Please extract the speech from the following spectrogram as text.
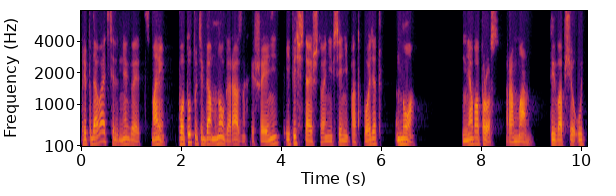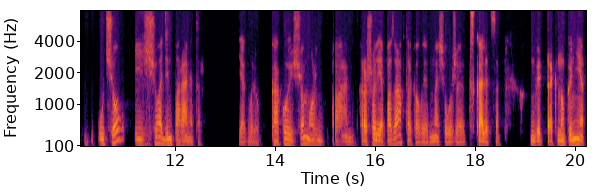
преподаватель мне говорит, смотри, вот тут у тебя много разных решений, и ты считаешь, что они все не подходят, но у меня вопрос, Роман, ты вообще у- учел еще один параметр? Я говорю, какой еще может быть параметр? Хорошо ли я позавтракал? Я начал уже скалиться. Он говорит, так, ну-ка нет,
